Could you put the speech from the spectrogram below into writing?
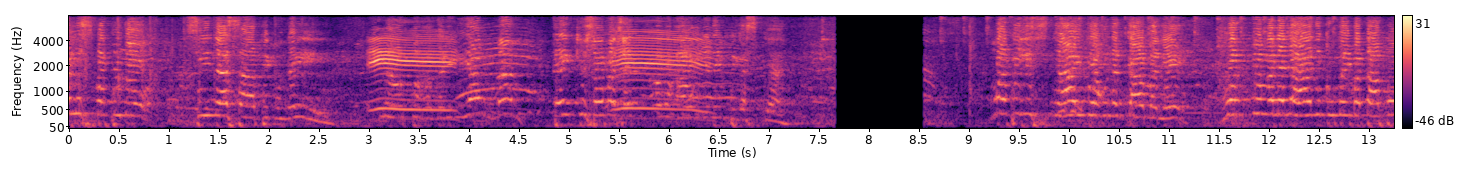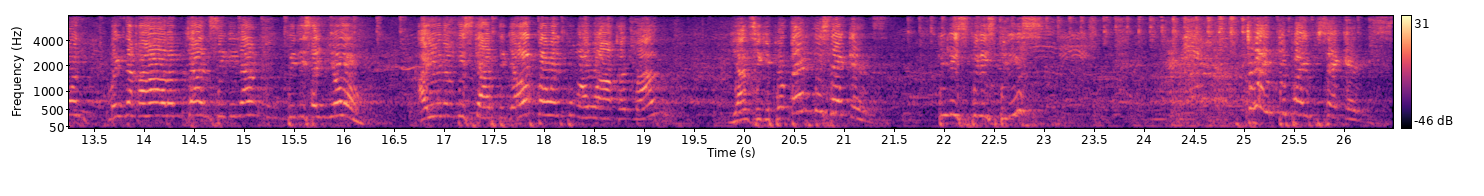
Halos mapuno. Sinasabi ko na eh. Eh. Napakagaling yan, ma'am. Thank you so much. Eh. Hawak-hawak niyo na yung bigas niya. Mabilis nga, hindi ako nagkamali. Huwag niyong alalahanin kung may matapon. May nakaharap dyan. Sige lang, bilisan niyo. Ayun ang diskarte niya. Oh, bawal pong hawakan, ma'am. Yan, sige po. 30 seconds. Bilis, bilis, bilis. 25 seconds.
